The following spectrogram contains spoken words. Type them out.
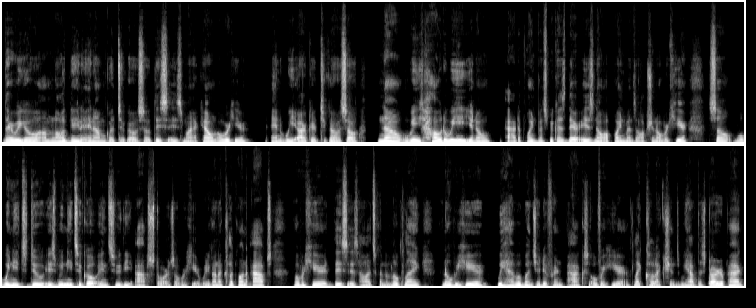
there we go. I'm logged in and i'm good to go. So this is my account over here and we are good to go. So now we how do we you know add appointments because there is no appointments option over here. So what we need to do is we need to go into the app stores over here. We're going to click on apps. Over here this is how it's going to look like. And over here we have a bunch of different packs over here like collections. We have the starter pack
